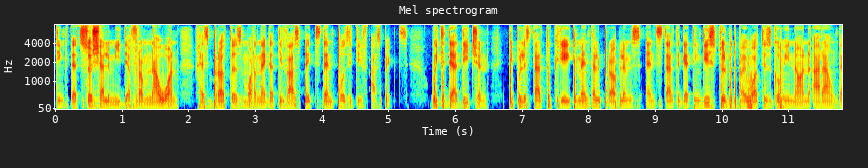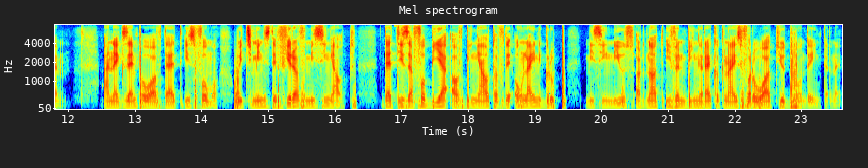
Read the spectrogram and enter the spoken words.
think that social media from now on has brought us more negative aspects than positive aspects. With the addiction, people start to create mental problems and start getting disturbed by what is going on around them. An example of that is FOMO, which means the fear of missing out. That is a phobia of being out of the online group, missing news, or not even being recognized for what you do on the internet.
